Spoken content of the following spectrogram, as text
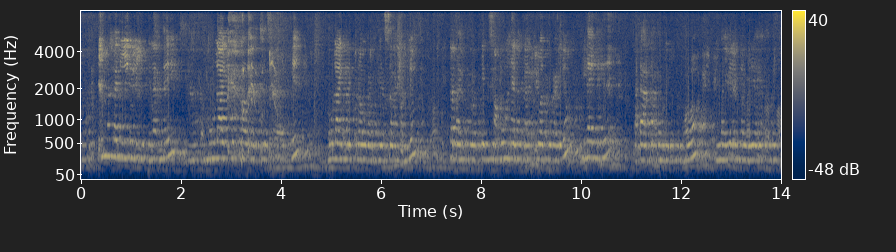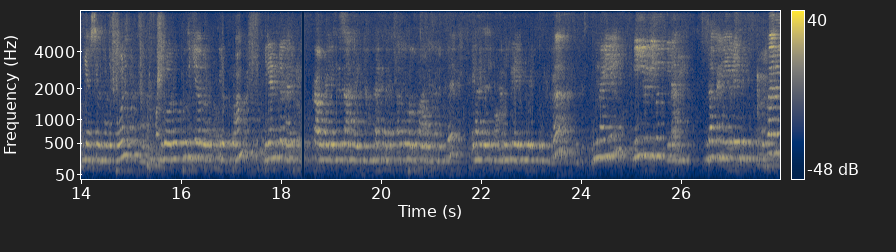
உலக நீரிழிவு தினத்தை மூலாய் கூட்டுறவு வைத்தியசாலையில் மூலாய் கூட்டுறவு வைத்தியசாலையும் மருத்துவத்தின் சமூக நல மருத்துவத்துறையும் இணைந்து நடாத்திக் கொண்டிருக்கின்றோம். உண்மையில் எங்களுடைய வைத்தியர் சொன்னது போல் இது ஒரு புதிய ஒரு திருப்பம். இரண்டு மருத்துவ வைத்தியசாலை நண்பர்களுக்கு எனது நன்றியை உண்மையில் நீரிழிவு தினம். உலக நீரிழிவு ஒவ்வொரு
